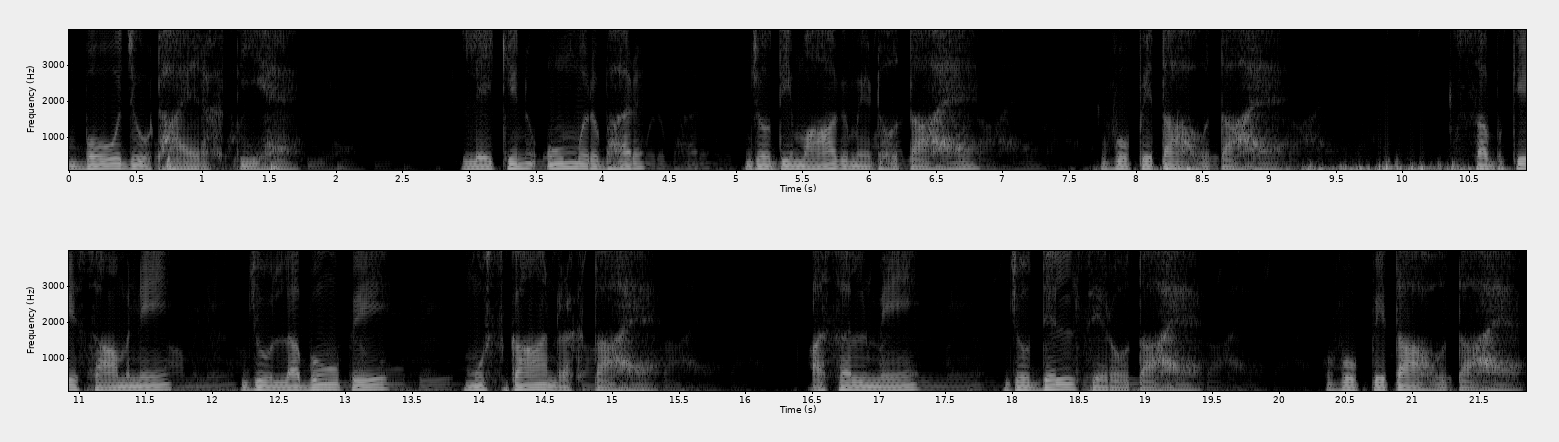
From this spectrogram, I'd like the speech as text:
बोझ उठाए रखती है, लेकिन उम्र भर जो दिमाग में ढोता है, वो पिता होता है। सबके सामने जो लबों पे मुस्कान रखता है। असल में जो दिल से रोता है, वो पिता होता है,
